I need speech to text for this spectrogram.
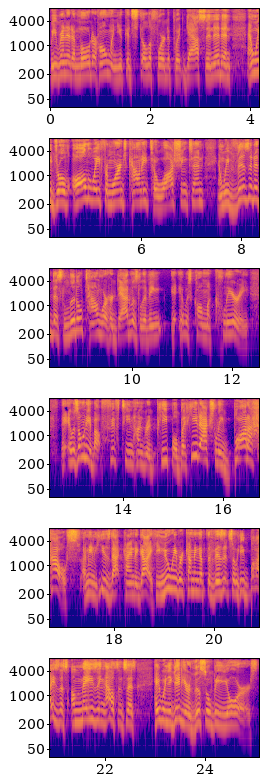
we rented a motor home when you could still afford to put gas in it. And, and we drove all the way from Orange County to Washington. And we visited this little town where her dad was living. It, was called McCleary. It was only about 1,500 people, but he'd actually bought a house. I mean, he is that kind of guy. He knew we were coming up to visit, so he buys this amazing house and says, Hey, when you get here, this will be yours.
